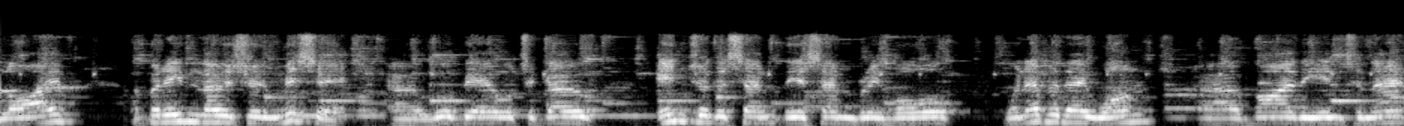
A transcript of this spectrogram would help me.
live. But even those who miss it will be able to go into the, the assembly hall whenever they want uh, via the internet,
